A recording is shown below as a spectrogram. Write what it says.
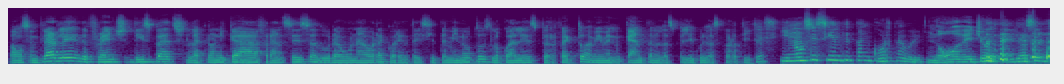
Vamos a entrarle. The French Dispatch, la crónica francesa, dura una hora 47 minutos, lo cual es perfecto. A mí me encantan las películas cortitas. Y no se siente tan corta, güey. No, de hecho, yo sentí,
